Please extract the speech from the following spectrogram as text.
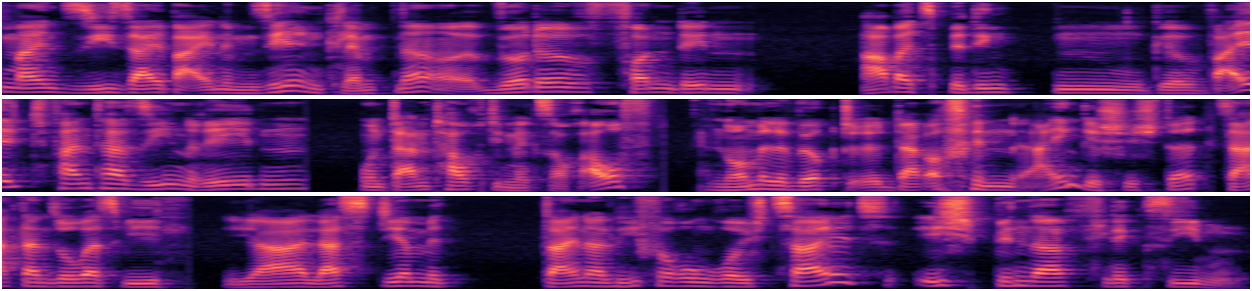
meint, sie sei bei einem Seelenklempner, würde von den arbeitsbedingten Gewaltfantasien reden und dann taucht die Max auch auf. Normal wirkt äh, daraufhin eingeschüchtert, sagt dann sowas wie, ja, lass dir mit deiner Lieferung ruhig Zeit, ich bin da flexibel.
